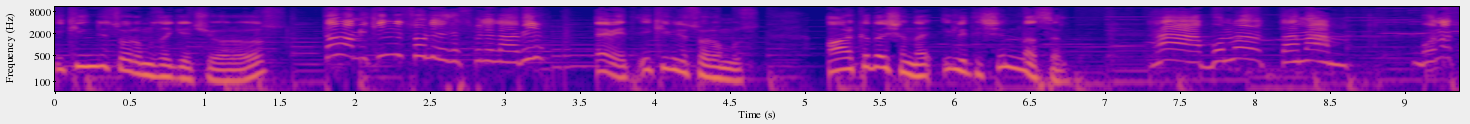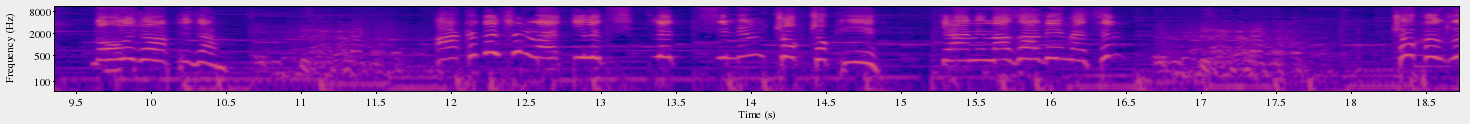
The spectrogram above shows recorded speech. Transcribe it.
ikinci sorumuza geçiyoruz. Tamam ikinci soruya geç Bilal abi. Evet ikinci sorumuz. Arkadaşınla iletişim nasıl? Ha bunu tamam. Bunu doğru cevaplayacağım. Arkadaşımla iletiş, iletişimim çok çok iyi. Yani nazar değmesin. Çok hızlı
